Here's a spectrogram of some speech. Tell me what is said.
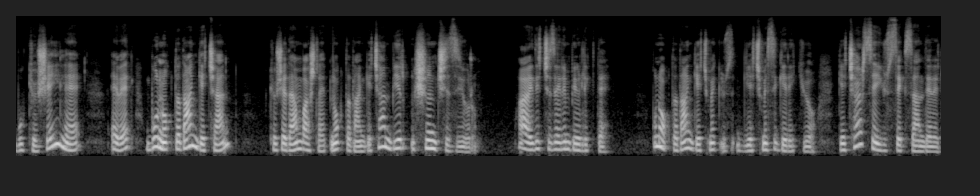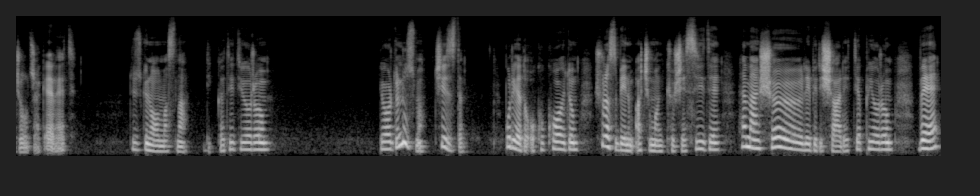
Bu köşe ile evet bu noktadan geçen köşeden başlayıp noktadan geçen bir ışın çiziyorum. Haydi çizelim birlikte. Bu noktadan geçmek geçmesi gerekiyor. Geçerse 180 derece olacak. Evet. Düzgün olmasına dikkat ediyorum. Gördünüz mü? Çizdim. Buraya da oku koydum. Şurası benim açımın köşesiydi. Hemen şöyle bir işaret yapıyorum ve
